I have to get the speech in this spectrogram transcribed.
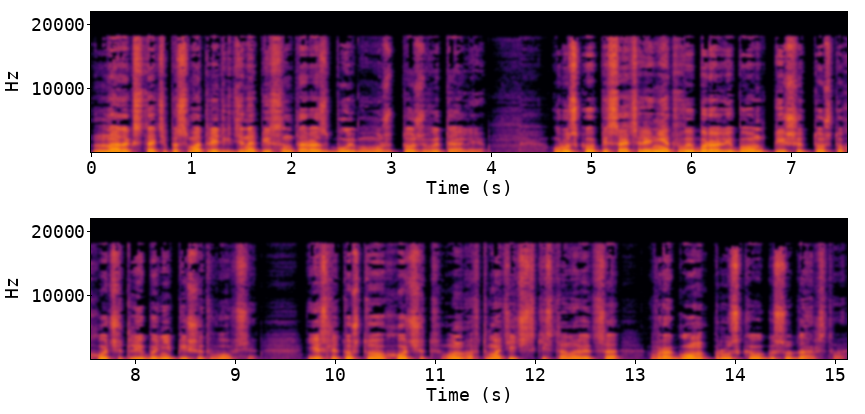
Надо, кстати, посмотреть, где написан Тарас Бульба, может, тоже в Италии. У русского писателя нет выбора, либо он пишет то, что хочет, либо не пишет вовсе. Если то, что хочет, он автоматически становится врагом русского государства.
